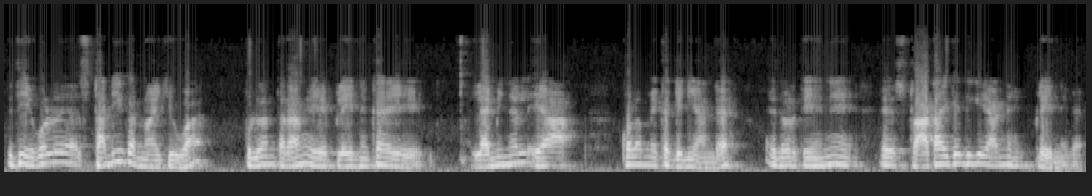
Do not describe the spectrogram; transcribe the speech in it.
ඉතින් ඒගොල්ලෝ ස්ටඩි කරනවා කිව්වා පුළුවන් තරම් මේ ප්ලේන් එක ඒ ලැමිනල් එයා කොලම් එක ගෙනියන්න. ඒතකොට තියෙන්නේ ඒ ස්ට්‍රාටා එකේ දිගේ යන්නේ ප්ලේන් එක.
